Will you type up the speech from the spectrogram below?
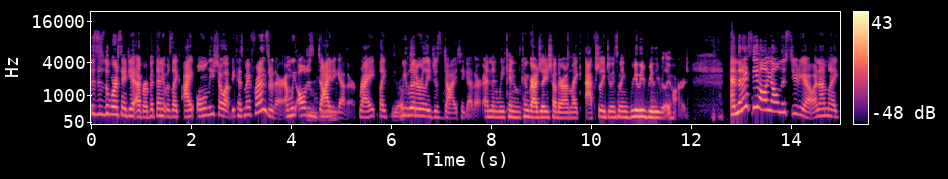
this is the worst idea ever. But then it was like, I only show up because my friends are there and we all just mm-hmm. die together, right? Like yep. we literally just die together. And then we can congratulate each other on like actually doing something really, really, really hard. And then I see all y'all in the studio and I'm like,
